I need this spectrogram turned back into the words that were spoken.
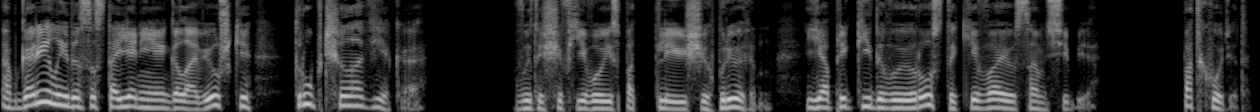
Обгорелый до состояния головешки труп человека. Вытащив его из-под тлеющих бревен, я прикидываю рост и киваю сам себе. Подходит.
